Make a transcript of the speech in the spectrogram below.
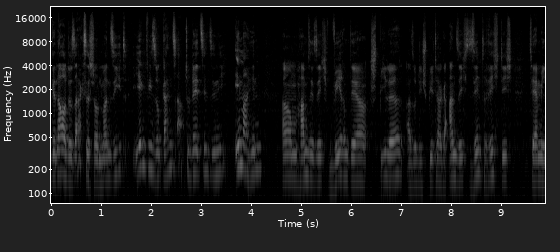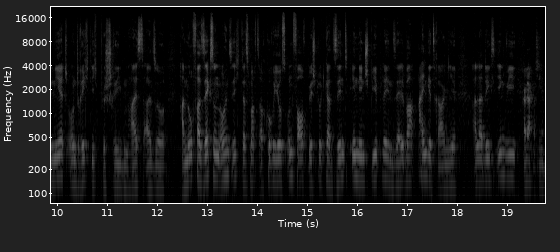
genau, du sagst es schon. Man sieht, irgendwie so ganz up to date sind sie nicht. Immerhin ähm, haben sie sich während der Spiele, also die Spieltage an sich, sind richtig terminiert und richtig beschrieben. Heißt also, Hannover 96, das macht es auch kurios, und VfB Stuttgart sind in den Spielplänen selber eingetragen hier. Allerdings irgendwie Kann ja passieren.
